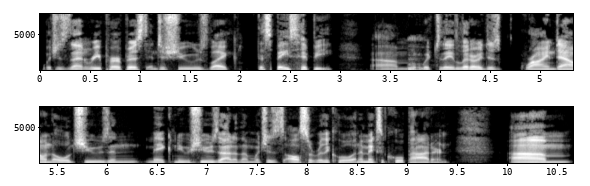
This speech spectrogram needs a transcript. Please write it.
which is then repurposed into shoes like the Space Hippie, um, Mhm. which they literally just grind down old shoes and make new shoes out of them, which is also really cool and it makes a cool pattern. Um,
